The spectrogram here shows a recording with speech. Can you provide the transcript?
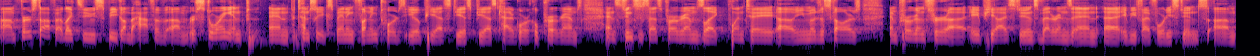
Um, first off, I'd like to speak on behalf of um, restoring and, and potentially expanding funding towards EOPS, DSPS categorical programs and student success programs like Puente, uh, Umoja Scholars, and programs for uh, API students, veterans, and uh, AB 540 students. Um,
